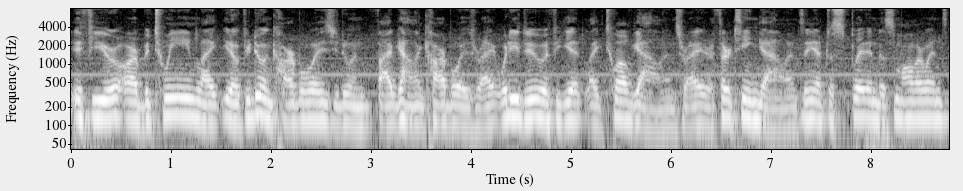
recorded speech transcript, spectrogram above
if you are between like you know if you're doing carboys you're doing five gallon carboys right? What do you do if you get like 12 gallons right or 13 gallons and you have to split into smaller ones?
